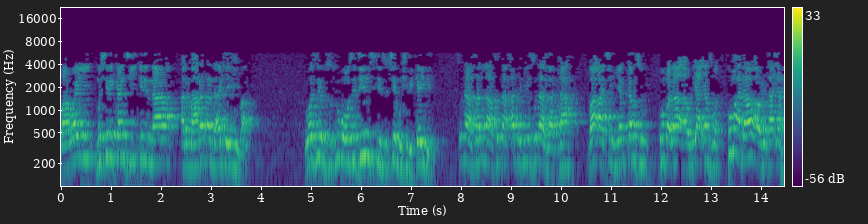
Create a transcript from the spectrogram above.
ba wai mushrikanci irin na almaran da ake yi ba. Wasu su duba wasu jinsi su ce mushrikai ne. Suna sallah suna azumi suna zakka ba a cin yankansu kuma ba za a auri ƴaƴansu ba kuma a dawo auri ƴaƴan.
